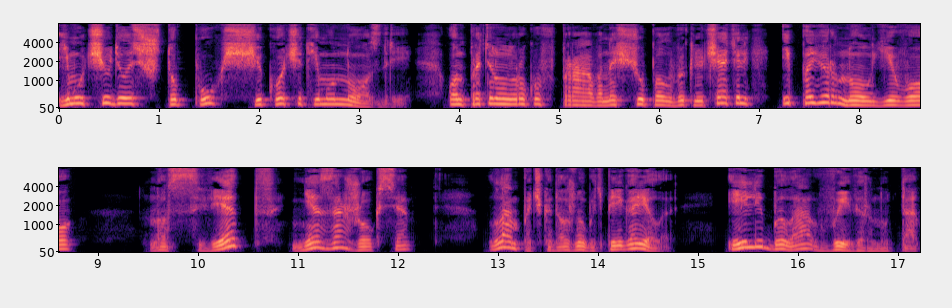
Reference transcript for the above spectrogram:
Ему чудилось, что пух щекочет ему ноздри. Он протянул руку вправо, нащупал выключатель и повернул его. Но свет не зажегся. Лампочка, должно быть, перегорела или была вывернута.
